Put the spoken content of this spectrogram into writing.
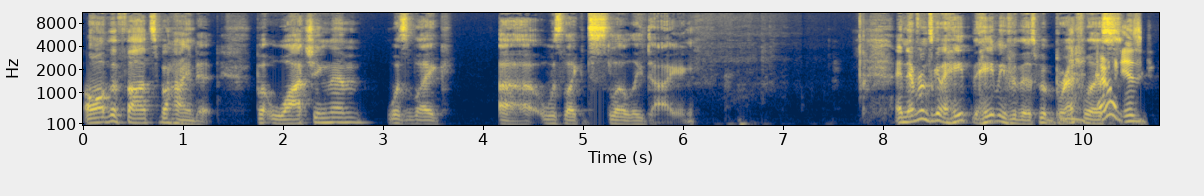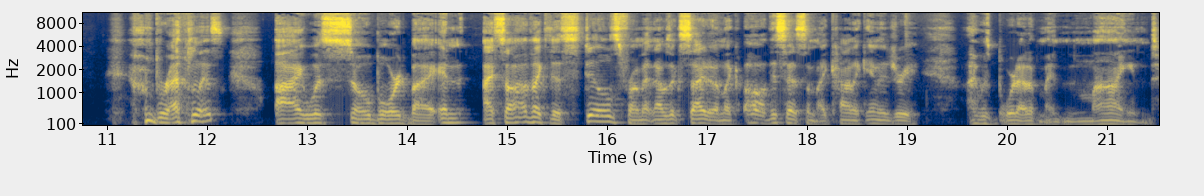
all the thoughts behind it. But watching them was like uh was like slowly dying. And everyone's gonna hate hate me for this but breathless is. Breathless i was so bored by it. and i saw like the stills from it and i was excited. I'm like oh this has some iconic imagery. I was bored out of my mind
